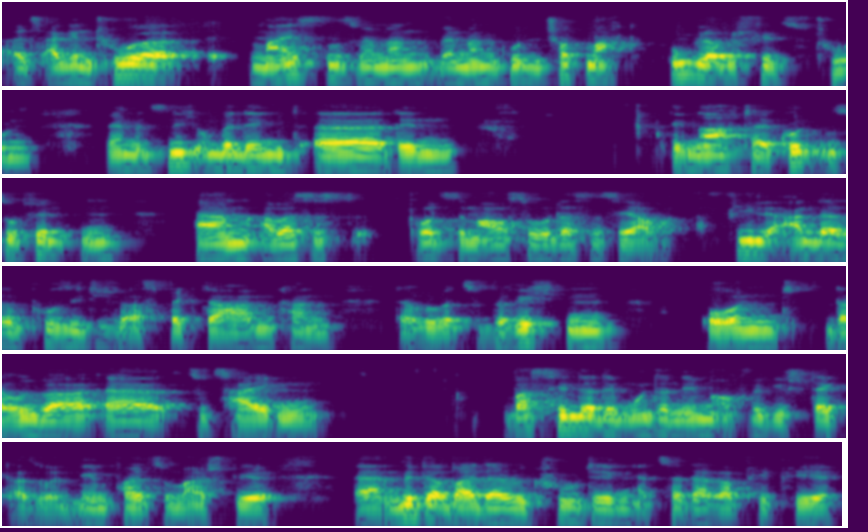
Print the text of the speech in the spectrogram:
als Agentur meistens, wenn man, wenn man einen guten Job macht, unglaublich viel zu tun. Wir haben jetzt nicht unbedingt äh, den, den Nachteil, Kunden zu finden, ähm, aber es ist trotzdem auch so, dass es ja auch viele andere positive Aspekte haben kann, darüber zu berichten und darüber äh, zu zeigen, was hinter dem Unternehmen auch wirklich steckt. Also in dem Fall zum Beispiel äh, Mitarbeiter-Recruiting etc. pp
